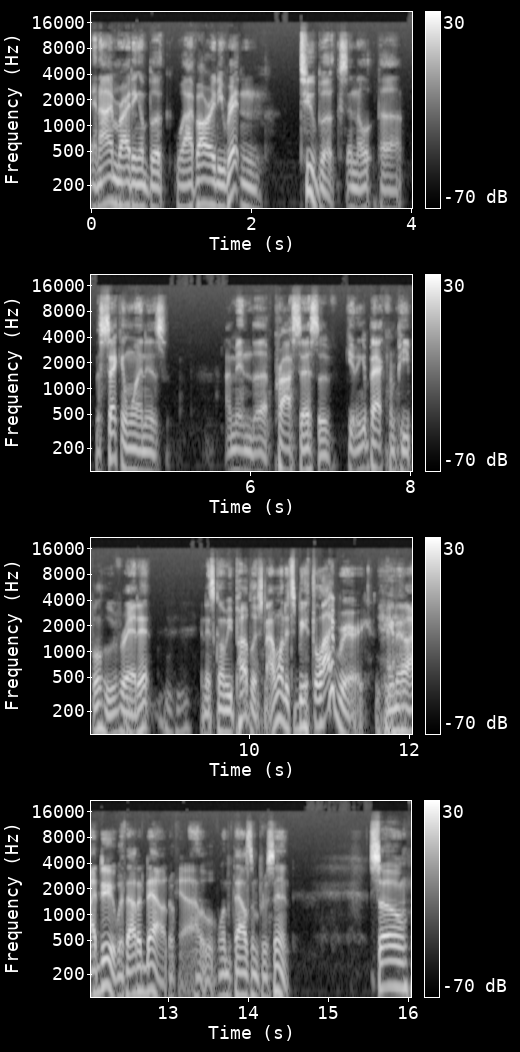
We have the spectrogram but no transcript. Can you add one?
And I'm writing a book. Well, I've already written two books, and the the, the second one is I'm in the process of getting it back from people who've read it, Mhm. and it's going to be published. And I want it to be at the library. Yeah. You know, I do without a doubt, Yeah. one thousand percent. So,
